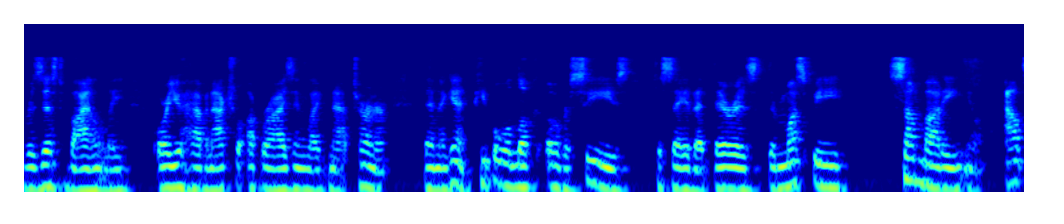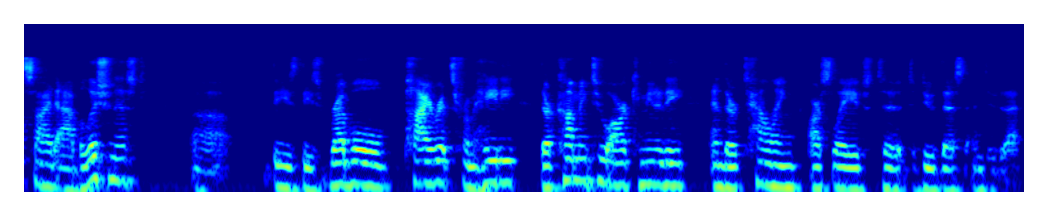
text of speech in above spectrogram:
resist violently, or you have an actual uprising like Nat Turner, then again people will look overseas to say that there is there must be somebody you know outside abolitionist, uh, these these rebel pirates from Haiti. They're coming to our community and they're telling our slaves to, to do this and do that.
